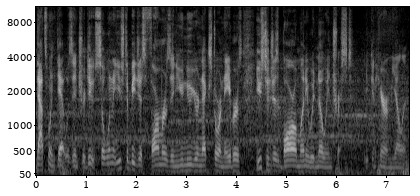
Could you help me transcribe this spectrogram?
that's when debt was introduced. So when it used to be just farmers and you knew your next door neighbors, used to just borrow money with no interest. You can hear them yelling.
